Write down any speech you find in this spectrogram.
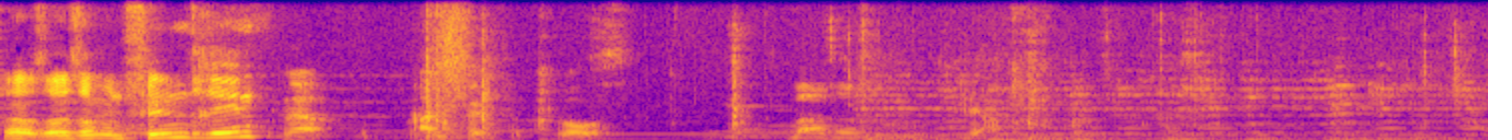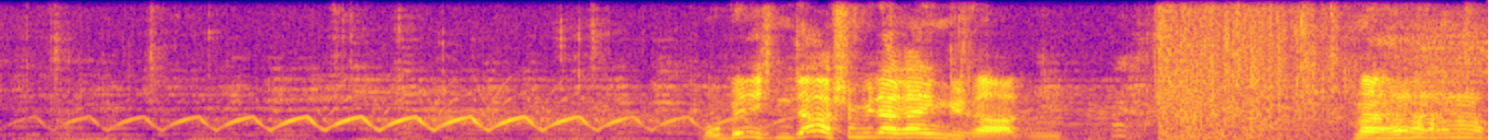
So, soll, sollen wir einen Film drehen? ja, Anpfiff, los. Warte. Ja. Wo bin ich denn da schon wieder reingeraten? Ah,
